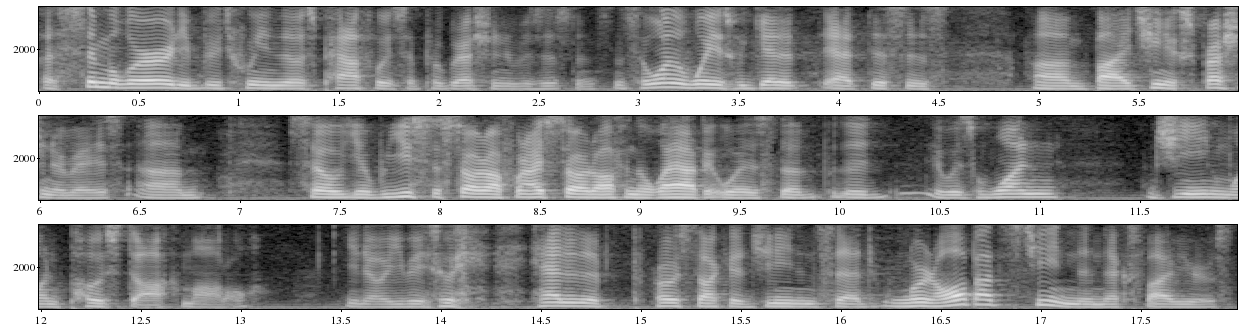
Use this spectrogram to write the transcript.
a similarity between those pathways of progression and resistance? And so one of the ways we get at this is um, by gene expression arrays. Um, so you know, we used to start off, when I started off in the lab, it was, the, the, it was one gene, one postdoc model. You know, you basically handed a postdoc a gene and said, learn all about this gene in the next five years.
